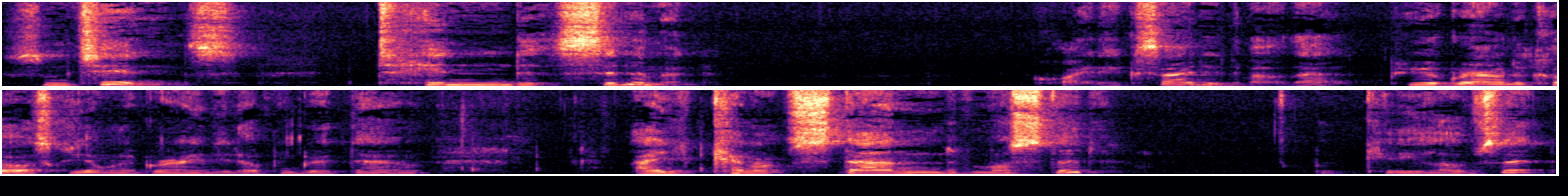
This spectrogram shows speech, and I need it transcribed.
some tins. Tinned cinnamon. Quite excited about that. Pure ground, of course, because you don't want to grind it up and grid down. I cannot stand mustard, but Kitty loves it.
